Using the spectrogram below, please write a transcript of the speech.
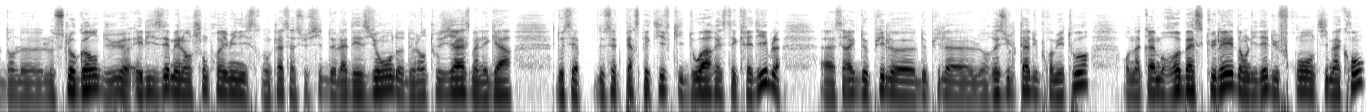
dans le, slogan du euh, Élysée Mélenchon Premier ministre, donc là ça suscite de l'adhésion, de, l'enthousiasme à l'égard de, de, cette perspective qui doit rester crédible. Euh, c'est vrai que depuis, le, depuis le, résultat du premier tour, on a quand même rebasculé dans l'idée du front anti-Macron,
